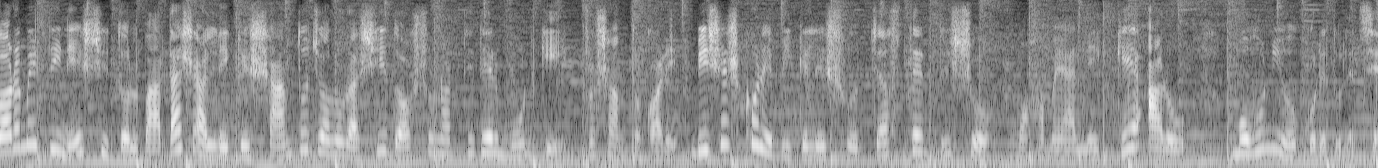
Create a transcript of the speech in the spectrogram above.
গরমের দিনে শীতল বাতাস আর লেকের শান্ত জলরাশি দর্শনার্থীদের মনকে প্রশান্ত করে। বিশেষ করে বিকেলের সূর্যাস্তের দৃশ্য মহামায়া লেককে আরও মোহনীয় করে তুলেছে।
